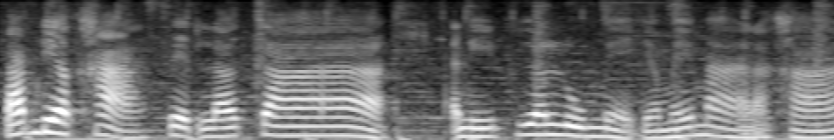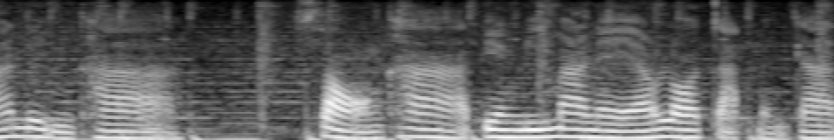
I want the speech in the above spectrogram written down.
แป๊บเดียวค่ะ เสร็จแล้วจ้า อันนี้เพื่อนรูมเมทยังไม่มานะคะ 1 ค่ะ 2 ค่ะ เตียงนี้มาแล้วรอจัดเหมือนกัน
